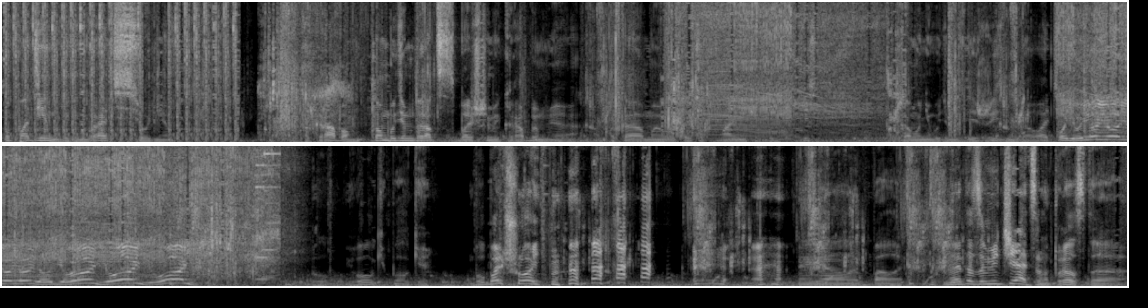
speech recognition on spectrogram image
Топ-1 будем брать сегодня. По крабам. Потом будем драться с большими крабами. Пока мы вот этих маленьких будем есть. Кому не будем здесь жизни давать. Ой-ой-ой-ой-ой-ой-ой-ой-ой! Елки-палки. Был большой. Я упала. Ну это замечательно, просто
